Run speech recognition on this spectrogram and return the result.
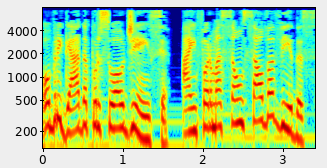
Obrigada por sua audiência. A informação salva vidas.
